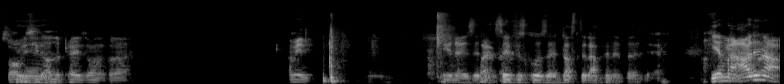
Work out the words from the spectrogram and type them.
So obviously the other players aren't gonna. I mean, you know, so Right, Sofa Scores are dusted up in it, but yeah. yeah, man. I don't know.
